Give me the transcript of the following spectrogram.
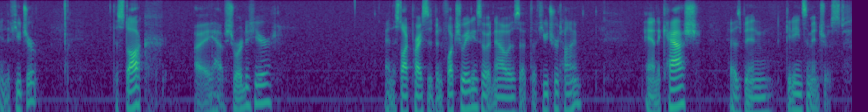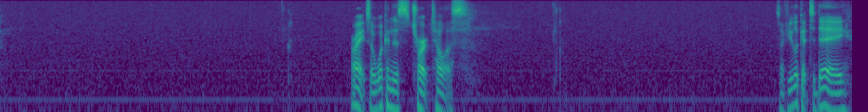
In the future, the stock I have shorted here and the stock price has been fluctuating so it now is at the future time and the cash has been getting some interest. All right, so what can this chart tell us? So if you look at today,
